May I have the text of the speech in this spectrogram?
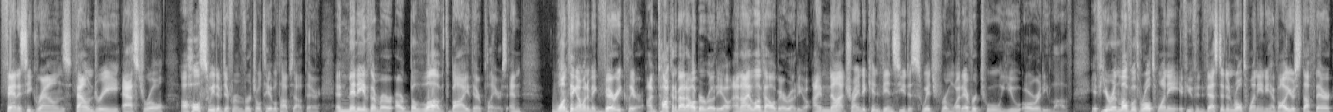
Fantasy Grounds, Foundry, Astral, a whole suite of different virtual tabletops out there. And many of them are, are beloved by their players. And one thing I want to make very clear I'm talking about Owlbear Rodeo, and I love Owlbear Rodeo. I'm not trying to convince you to switch from whatever tool you already love. If you're in love with Roll20, if you've invested in Roll20 and you have all your stuff there,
